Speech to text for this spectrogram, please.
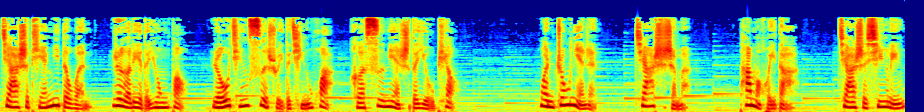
家是甜蜜的吻，热烈的拥抱，柔情似水的情话和思念时的邮票。问中年人：家是什么？他们回答：家是心灵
